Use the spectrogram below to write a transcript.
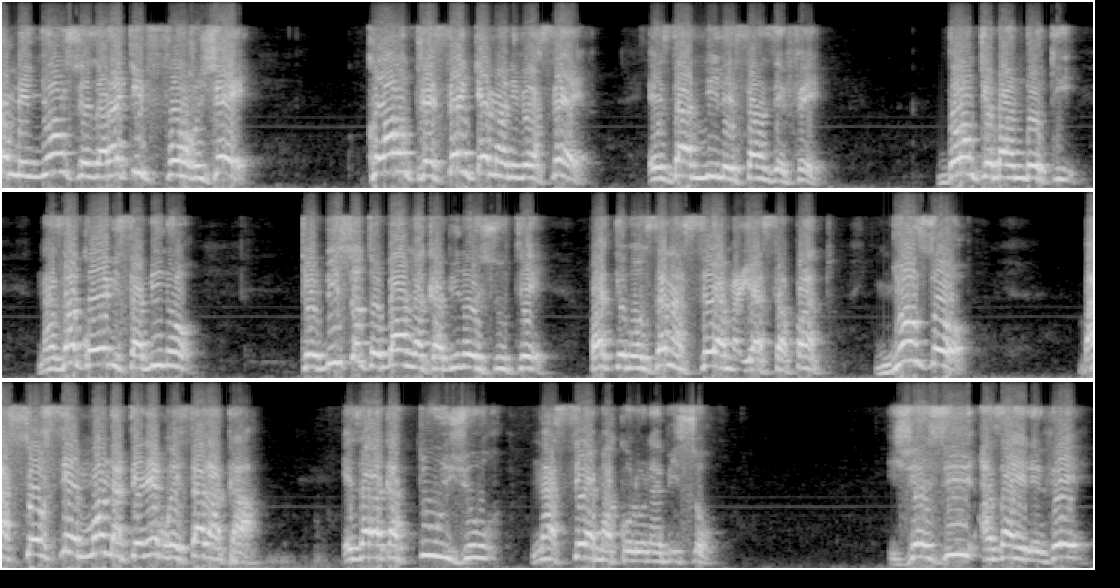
baarme nyonso ezalaki forge contre 5e anniversaire? Eza nile sans effet donk bandoki naza koyebisa bino ke biso tobangaka bino esu te parceke boza se ya sapato. Nyonso basorcier monde ya ténèbre esalaka. Ezalaka toujours na se ya makolo na biso. Jésus aza élevé.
